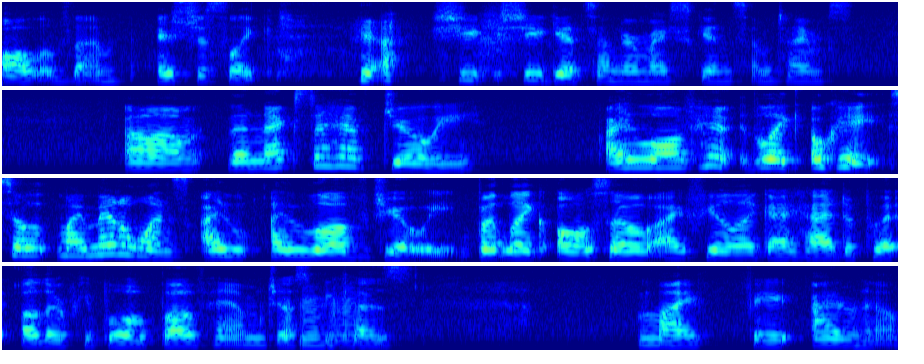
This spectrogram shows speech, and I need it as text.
all of them. It's just like Yeah. she she gets under my skin sometimes. Um, the next I have Joey. I love him. Like okay, so my middle ones, I I love Joey, but like also I feel like I had to put other people above him just Mhm. because my favorite. I don't know.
